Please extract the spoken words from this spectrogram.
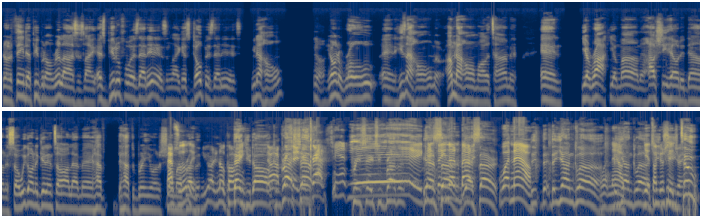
you know, the thing that people don't realize is like as beautiful as that is, and like as dope as that is, you're not home. You know, you're on the road, and he's not home, or I'm not home all the time, and and your rock, your mom, and how she held it down. And so we're gonna get into all that, man. Have have to bring you on the show, Absolutely. my brother. You already know. Call thank me. you, dog. Yeah, Congrats, champ. Congrats, champ. Appreciate you, brother. Can't yes, say sir. nothing about yes, it. sir. What now? The, the, the young glove. What now? The young glove. Yeah, talk GP your shit, Dre. Two.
